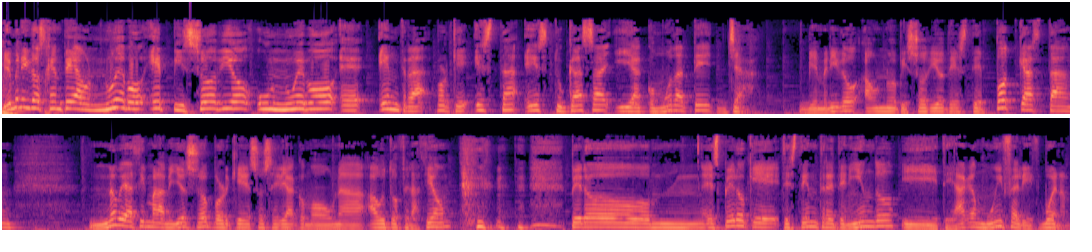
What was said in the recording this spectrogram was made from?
Bienvenidos gente a un nuevo episodio, un nuevo eh, entra, porque esta es tu casa y acomódate ya. Bienvenido a un nuevo episodio de este podcast tan... No voy a decir maravilloso porque eso sería como una autofelación, pero mm, espero que te esté entreteniendo y te haga muy feliz. Bueno,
